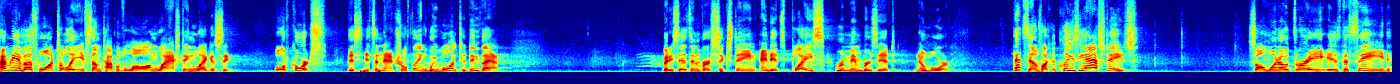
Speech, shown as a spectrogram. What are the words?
How many of us want to leave some type of long lasting legacy? Well, of course, this, it's a natural thing. We want to do that. But he says in verse 16, and its place remembers it no more. That sounds like Ecclesiastes. Psalm 103 is the seed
